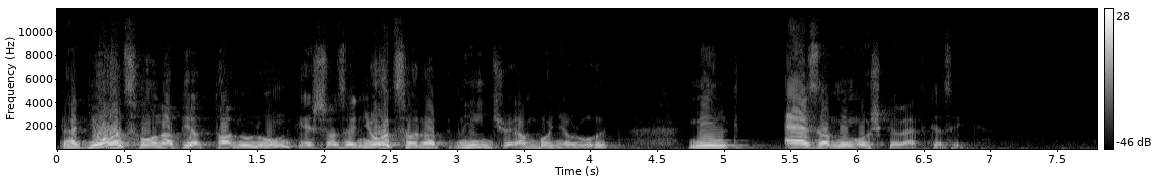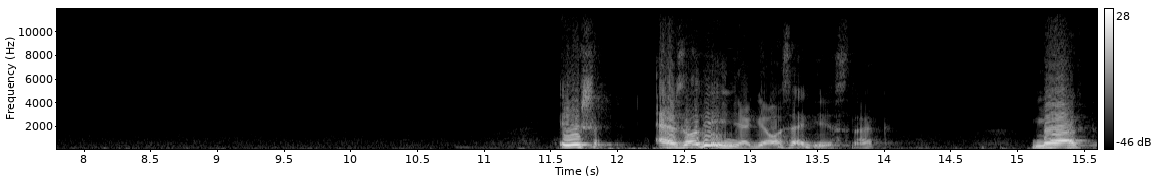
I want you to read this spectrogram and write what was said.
Tehát 8 hónapja tanulunk és az a 8 hónap nincs olyan bonyolult mint ez ami most következik. És ez a lényege az egésznek mert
